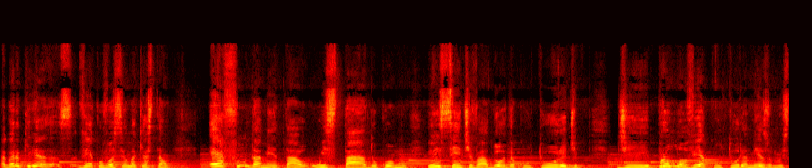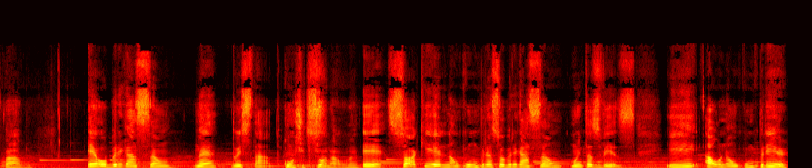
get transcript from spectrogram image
Agora eu queria ver com você uma questão. É fundamental o Estado como incentivador da cultura, de, de promover a cultura mesmo no Estado? É obrigação né, do Estado. Constitucional, né? É, só que ele não cumpre essa obrigação muitas vezes. E ao não cumprir,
